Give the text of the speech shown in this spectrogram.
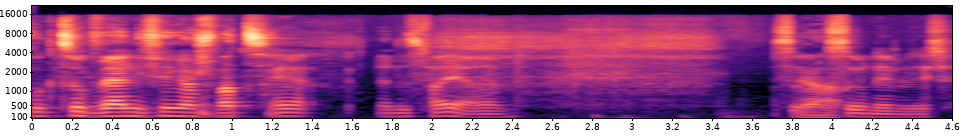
ruckzuck werden die Finger schwarz. Ja, dann ist Feierabend. So, ja. so nämlich.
